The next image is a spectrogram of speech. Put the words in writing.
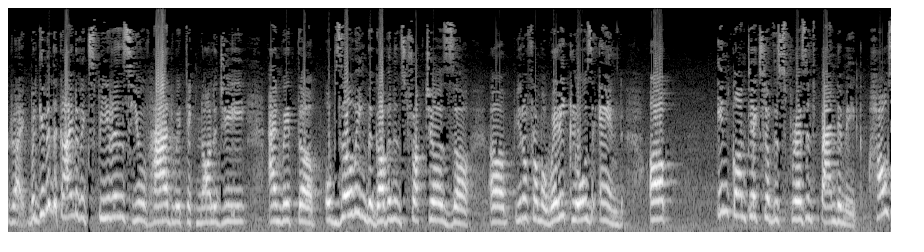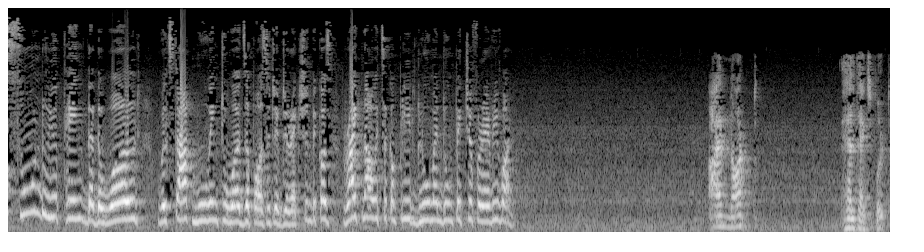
right, but given the kind of experience you've had with technology and with uh, observing the governance structures, uh, uh, you know, from a very close end, uh, in context of this present pandemic, how soon do you think that the world will start moving towards a positive direction? Because right now it's a complete gloom and doom picture for everyone. I'm not health expert,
